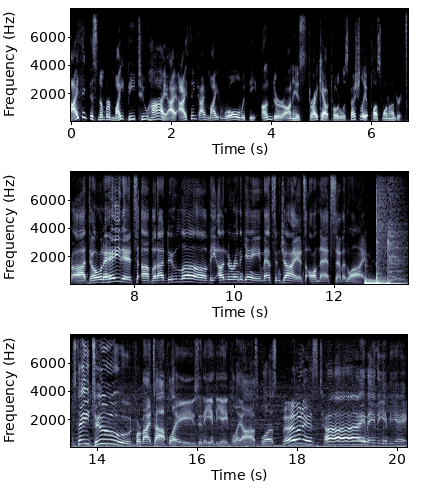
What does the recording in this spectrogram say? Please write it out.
I think this number might be too high. I, I think I might roll with the under on his strikeout total, especially at plus 100. I uh, don't hate it, uh, but I do love the under in the game. Mets and Giants on that seven line. Stay tuned for my top plays in the NBA playoffs, plus bonus time in the NBA,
